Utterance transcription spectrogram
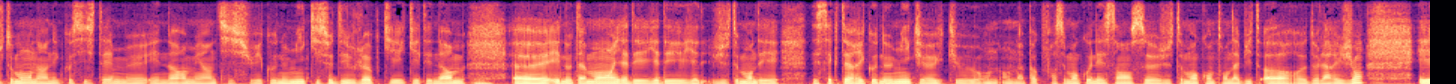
justement, on a un écosystème euh, énorme et un tissu économique qui se développe, qui est, qui est énorme. Euh, et notamment, il y a, des, il y a, des, il y a des- justement des, des secteurs économiques euh, qu'on on n'a pas forcément connaissance, justement, quand on habite hors de la région. Et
